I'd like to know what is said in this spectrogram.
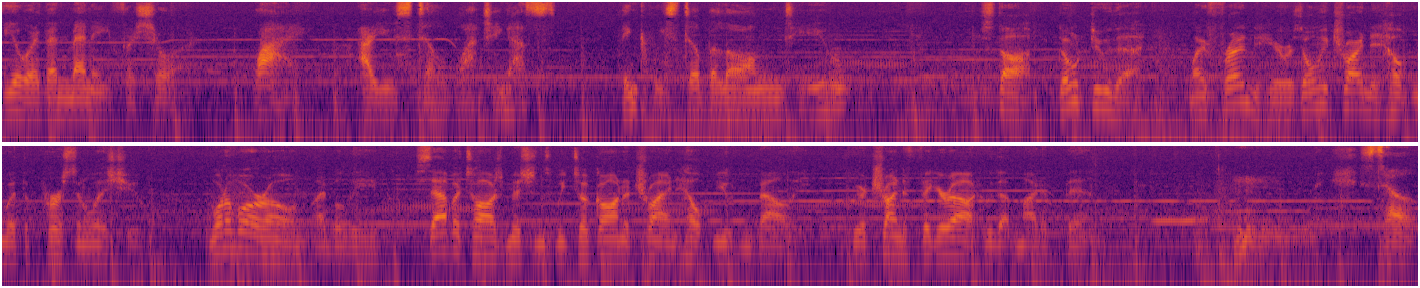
Fewer than many, for sure. Why? Are you still watching us? Think we still belong to you? Stop. Don't do that. My friend here is only trying to help me with a personal issue. One of our own, I believe. Sabotage missions we took on to try and help Mutant Valley. We are trying to figure out who that might have been. Hmm. So,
